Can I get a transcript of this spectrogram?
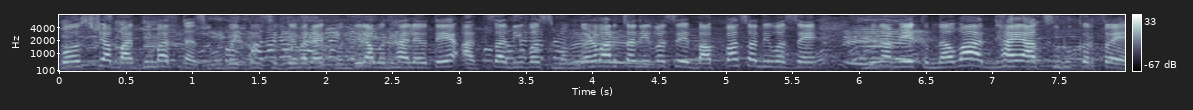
बसच्या माध्यमातूनच मुंबईतील सिद्धिविनायक मंदिरामध्ये आले होते. आजचा दिवस मंगळवारचा दिवस आहे बाप्पाचा दिवस आहे. म्हणून आम्ही एक नवा अध्याय आज सुरू करतोय.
